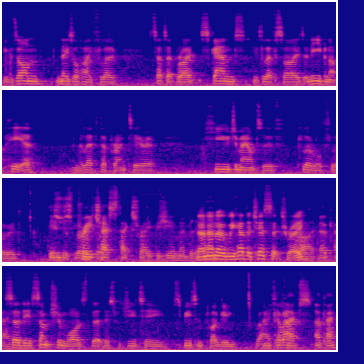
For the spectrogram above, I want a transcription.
he was on nasal high flow, sat upright, scanned his left side, and even up here in the left upper anterior, huge amount of pleural fluid. This was pre chest x ray, presumably? No, no, no, we had the chest x ray. Right, okay. So the assumption was that this was due to sputum plugging right, and collapse. Okay. okay.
